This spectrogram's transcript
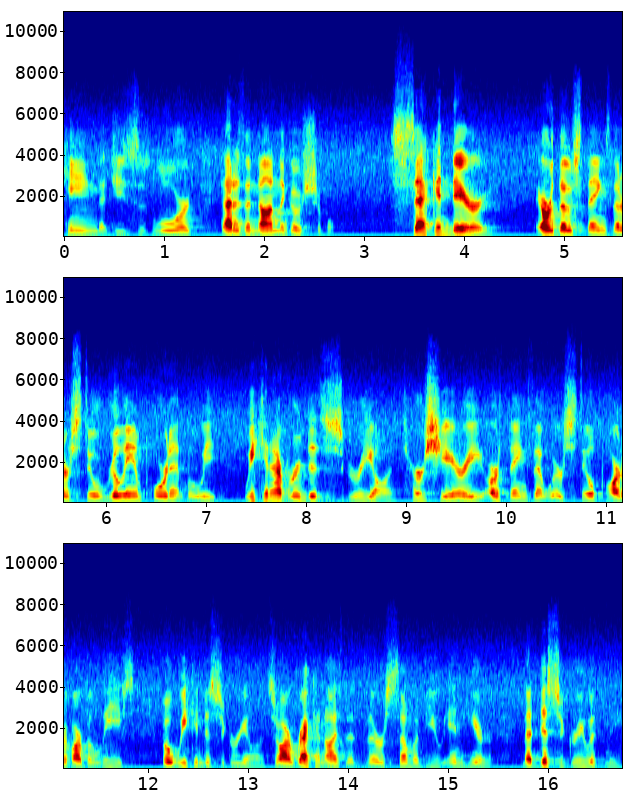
King, that Jesus is Lord. That is a non negotiable. Secondary are those things that are still really important, but we, we can have room to disagree on. Tertiary are things that we're still part of our beliefs, but we can disagree on. So I recognize that there are some of you in here that disagree with me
